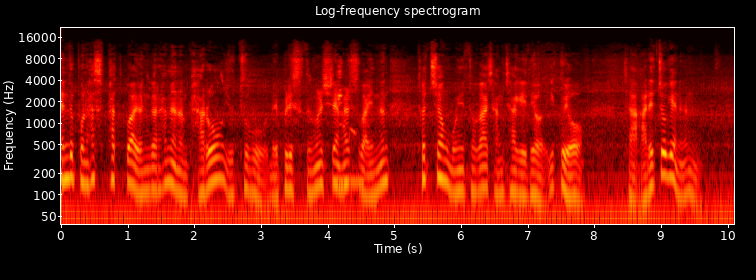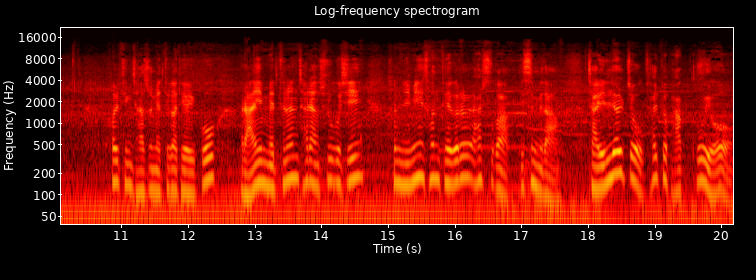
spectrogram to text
핸드폰 핫스팟과 연결하면 바로 유튜브, 넷플릭스 등을 실행할 수가 있는 터치형 모니터가 장착이 되어 있고요. 자, 아래쪽에는 quilting 자수 매트가 되어 있고 라인 매트는 차량 출고 시 손님이 선택을 할 수가 있습니다. 자, 1열 쪽 살펴봤고요.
